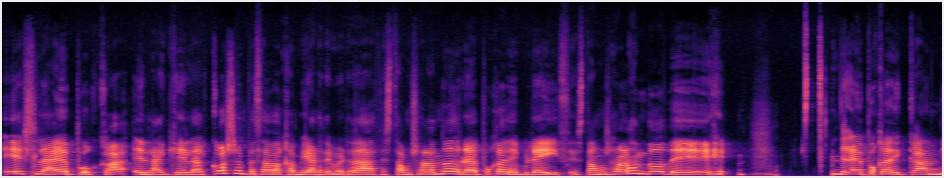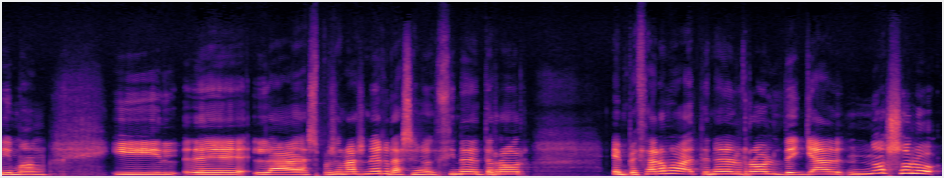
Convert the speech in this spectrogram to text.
es la época en la que la cosa empezaba a cambiar de verdad. Estamos hablando de la época de Blade, estamos hablando de, de la época de Candyman. Y eh, las personas negras en el cine de terror empezaron a tener el rol de ya no solo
